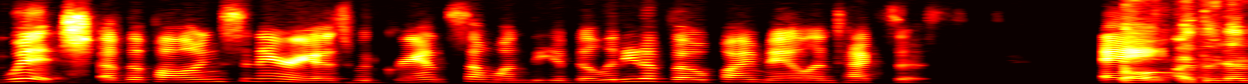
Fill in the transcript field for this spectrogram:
Which of the following scenarios would grant someone the ability to vote by mail in Texas? A. Oh, I think I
